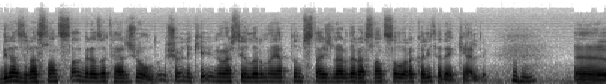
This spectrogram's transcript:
biraz rastlantısal, biraz da tercih oldu. Şöyle ki üniversite yıllarında yaptığım stajlarda rastlantısal olarak kalite denk geldi. Ee,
